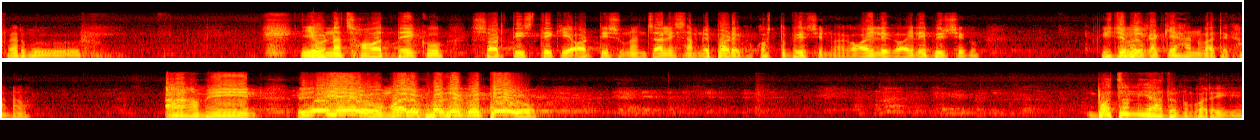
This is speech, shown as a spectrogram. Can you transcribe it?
प्रभु। योना छ अध्यायको सडतिसदेखि अडतिस उन्चालिस हामीले पढेको। कस्तो बिर्सिनु भएको? अहिलेको अहिले बिर्सेको? हिजो बेलुका के खानु भएको थियो खानामा? आमेन। यही हो मैले खोजेको त्यही हो। वचन याद हुनु पऱ्यो कि?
